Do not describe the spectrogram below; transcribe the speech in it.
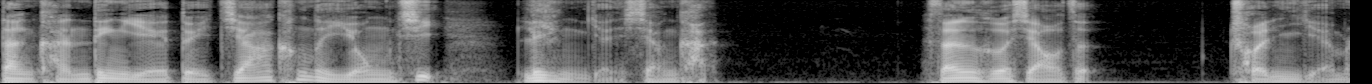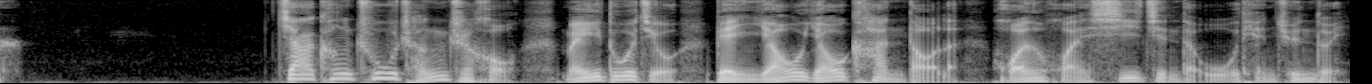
但肯定也对家康的勇气另眼相看。三河小子，纯爷们儿。家康出城之后没多久，便遥遥看到了缓缓西进的武田军队。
